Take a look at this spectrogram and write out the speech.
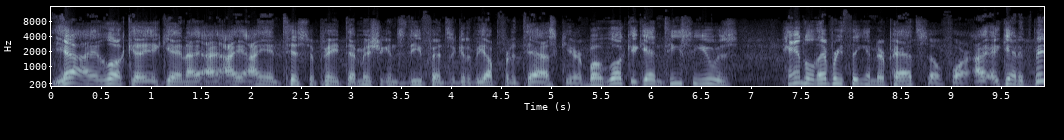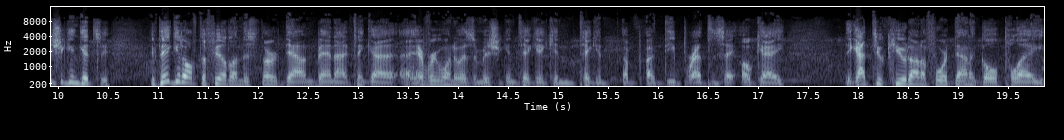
Yeah, I, look again. I, I, I, anticipate that Michigan's defense is going to be up for the task here. But look again, TCU has handled everything in their path so far. I, again, if Michigan gets, if they get off the field on this third down, Ben, I think uh, everyone who has a Michigan ticket can take a, a, a deep breath and say, okay, they got too cute on a fourth down and goal play.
